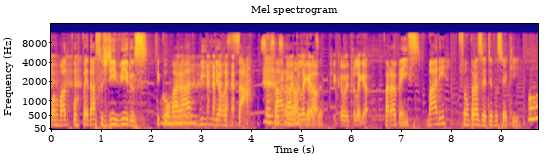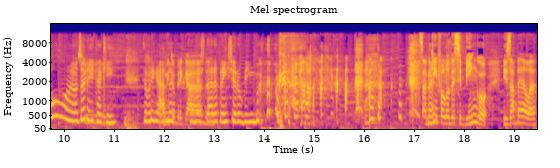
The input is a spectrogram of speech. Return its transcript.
formado por pedaços de vírus. Ficou uhum. maravilhosa. Sensacional. Muito legal. Ficou muito legal. Parabéns. Mari, foi um prazer ter você aqui. Oh, eu adorei Sim. estar aqui. Muito obrigada. Muito obrigada. Por me ajudar a preencher o bingo. Sabe né? quem falou desse bingo? Isabela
